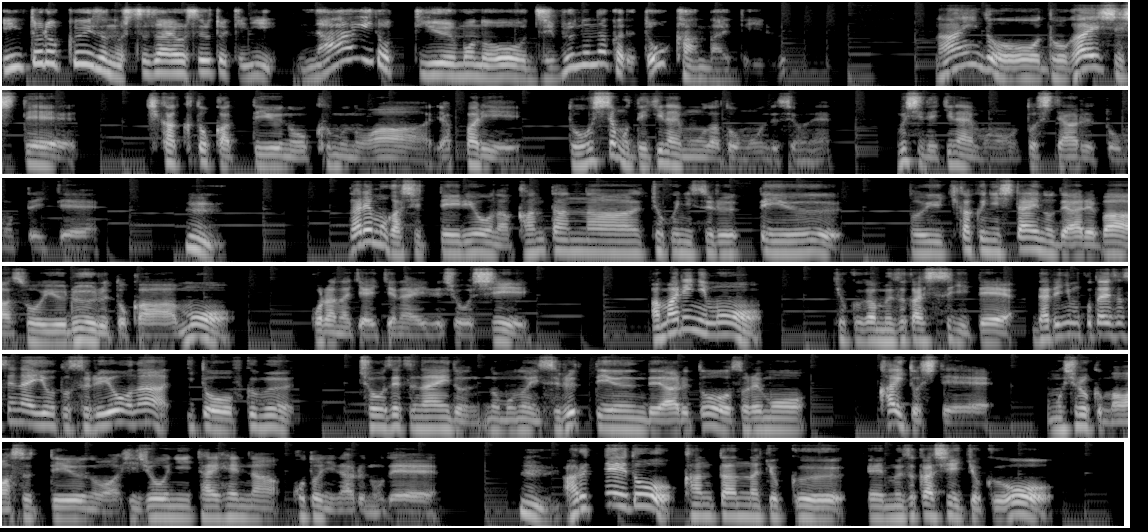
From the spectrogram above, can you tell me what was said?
イントロクイズの出題をするときに難易度っていうものを自分の中でどう考えている？難易度を度外視して企画とかっていうのを組むのは、やっぱりどうしてもできないものだと思うんですよね。無視できないものとしてあると思っていて。うん。誰もが知っているような簡単な曲にするっていう、そういう企画にしたいのであれば、そういうルールとかも凝らなきゃいけないでしょうし、あまりにも曲が難しすぎて、誰にも答えさせないようとするような意図を含む超絶難易度のものにするっていうんであると、それも回として面白く回すっていうのは非常に大変なことになるので、うん、ある程度簡単な曲、えー、難しい曲を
